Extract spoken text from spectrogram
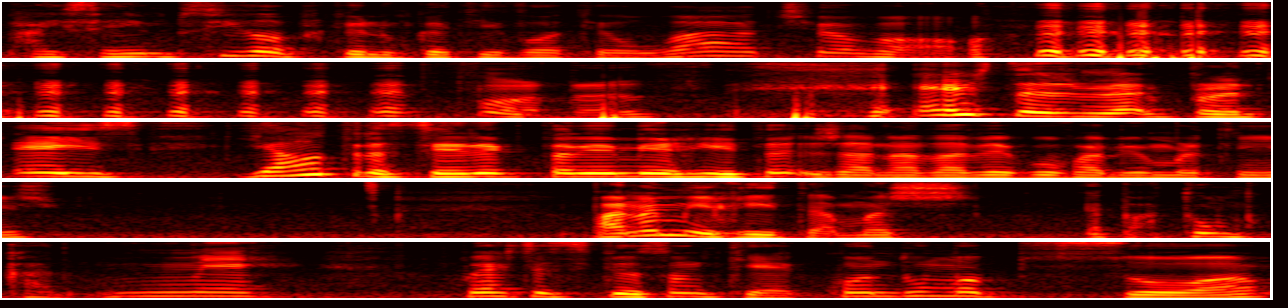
Pá, isso é impossível porque eu nunca estive ao teu lado, chaval. Foda-se. Estas. Pronto, é isso. E há outra cena que também me irrita, já nada a ver com o Fábio Martins. Pá, não me irrita, mas. É pá, estou um bocado. Meh, com esta situação que é quando uma pessoa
